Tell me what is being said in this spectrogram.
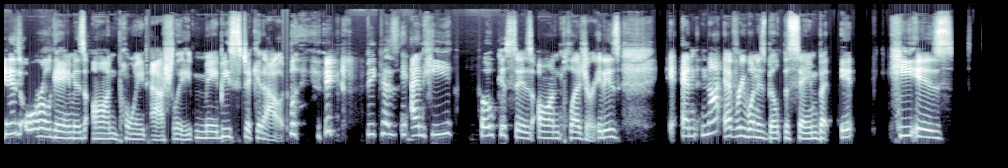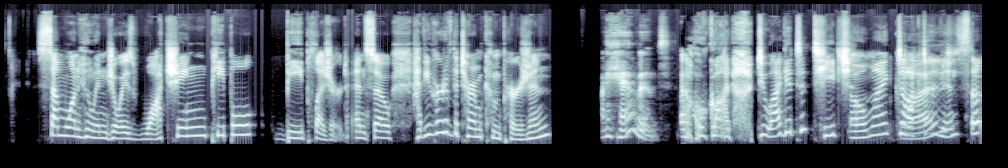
his oral game is on point ashley. Maybe stick it out. Because and he focuses on pleasure. It is and not everyone is built the same but it he is someone who enjoys watching people be pleasured and so have you heard of the term compersion I haven't. oh god do i get to teach Oh my god. Oh,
